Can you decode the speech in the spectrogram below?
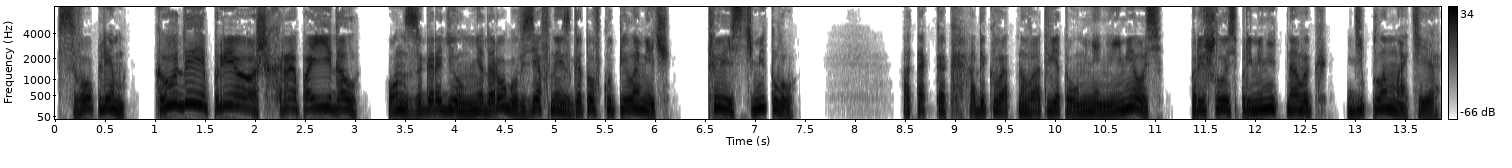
С воплем «Куды прешь, храпоидол?» он загородил мне дорогу, взяв на изготовку пиломеч, то есть метлу. А так как адекватного ответа у меня не имелось, пришлось применить навык дипломатия,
